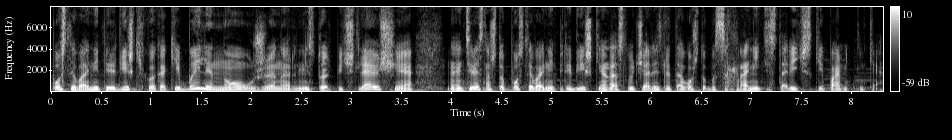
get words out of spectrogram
После войны передвижки кое-какие были, но уже, наверное, не столь впечатляющие. Интересно, что после войны передвижки иногда случались для того, чтобы сохранить исторические памятники.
